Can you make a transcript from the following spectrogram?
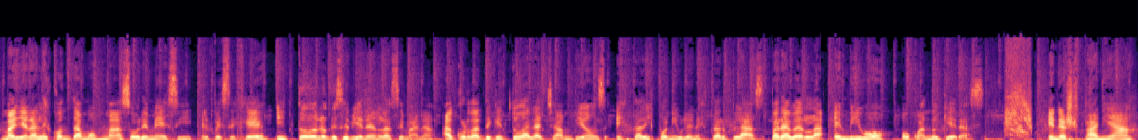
Mañana les contamos más sobre Messi, el PSG y todo lo que se viene en la semana. Acordate que toda la Champions está disponible en Star Plus para verla en vivo o cuando quieras. En España,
